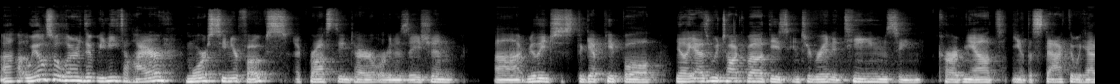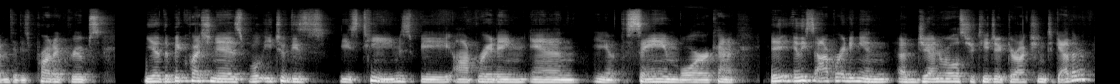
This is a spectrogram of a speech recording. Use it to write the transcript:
Uh, we also learned that we need to hire more senior folks across the entire organization uh, really just to get people, you know, like as we talk about these integrated teams and carving out, you know, the stack that we have into these product groups, you know, the big question is, will each of these these teams be operating in, you know, the same or kind of at least operating in a general strategic direction together?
